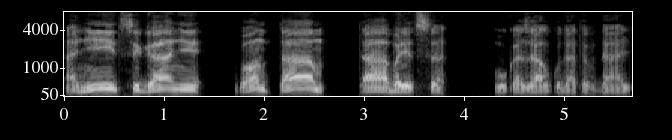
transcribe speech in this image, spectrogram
«Они, цыгане, вон там таборятся», — указал куда-то вдаль.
